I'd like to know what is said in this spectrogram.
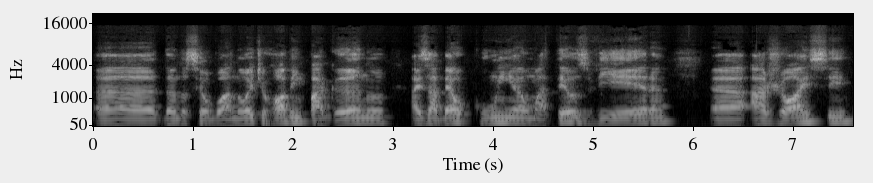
uh, dando seu boa noite, o Robin Pagano, a Isabel Cunha, o Matheus Vieira, uh, a Joyce,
